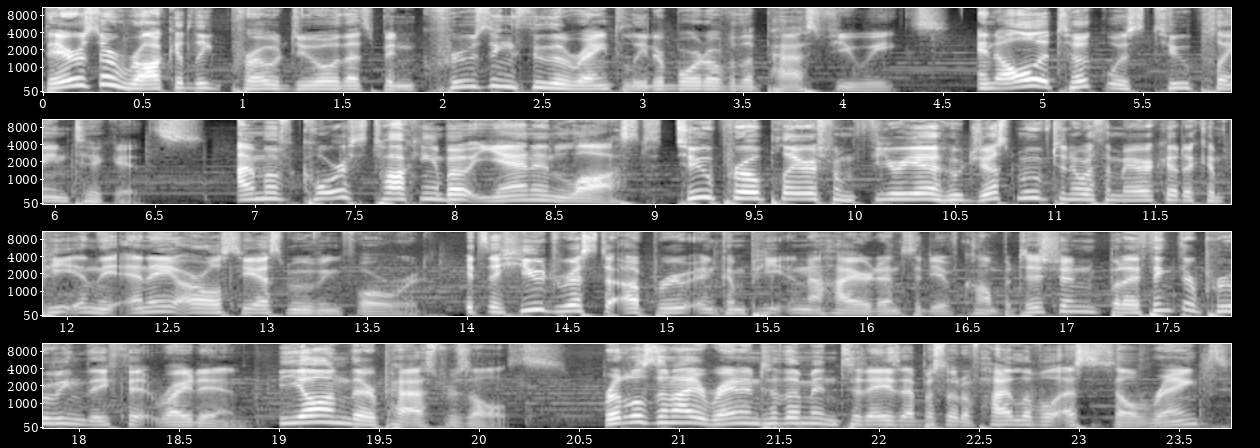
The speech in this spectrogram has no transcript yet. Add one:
There's a Rocket League Pro duo that's been cruising through the ranked leaderboard over the past few weeks, and all it took was two plane tickets. I'm of course talking about Yan and Lost, two pro players from Furia who just moved to North America to compete in the NA RLCS moving forward. It's a huge risk to uproot and compete in a higher density of competition, but I think they're proving they fit right in, beyond their past results. Riddles and I ran into them in today's episode of High Level SSL Ranked,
